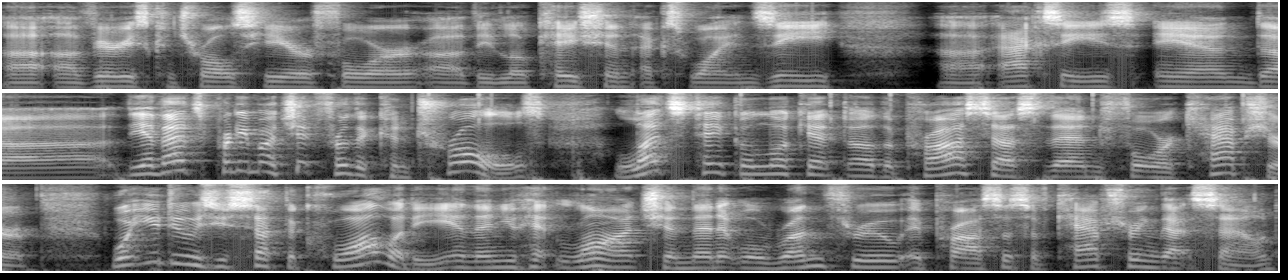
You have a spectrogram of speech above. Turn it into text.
uh, uh various controls here for uh, the location X, Y, and Z uh, axes. And uh, yeah, that's pretty much it for the controls. Let's take a look at the process then for capture. What you do is you set the quality and then you hit launch and then it will run through a process of capturing that sound.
